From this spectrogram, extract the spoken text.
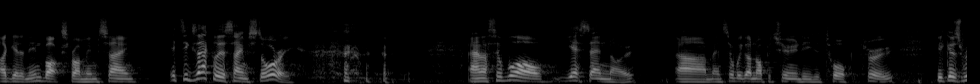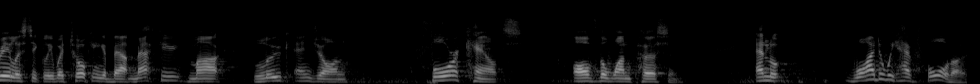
I get an inbox from him saying, it's exactly the same story. And I said, well, yes and no. Um, and so we got an opportunity to talk through because realistically, we're talking about Matthew, Mark, Luke, and John, four accounts of the one person. And look, why do we have four though?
